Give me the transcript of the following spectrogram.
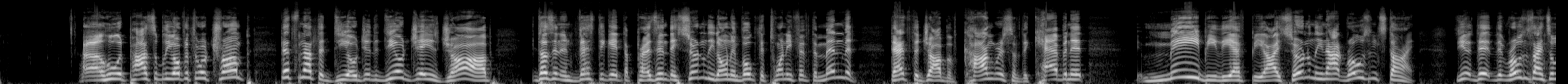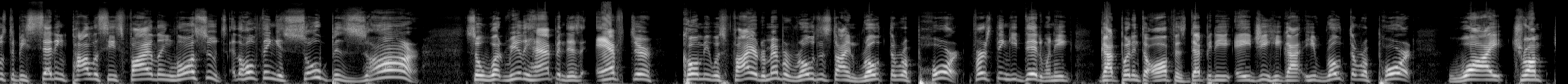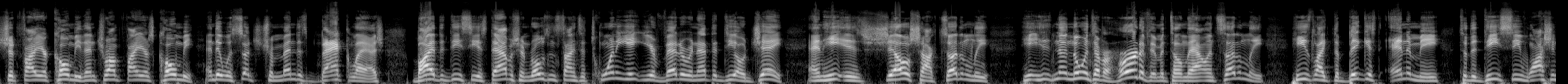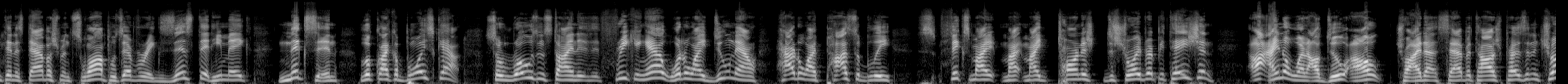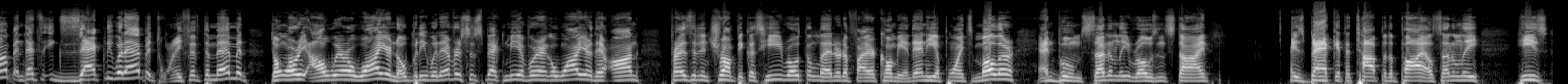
uh, who would possibly overthrow Trump. That's not the DOJ. The DOJ's job doesn't investigate the president. They certainly don't invoke the 25th Amendment. That's the job of Congress, of the cabinet, maybe the FBI, certainly not Rosenstein. You know, the, the Rosenstein's supposed to be setting policies, filing lawsuits. The whole thing is so bizarre. So what really happened is after Comey was fired, remember Rosenstein wrote the report. First thing he did when he got put into office, deputy AG, he got he wrote the report why Trump should fire Comey. Then Trump fires Comey. And there was such tremendous backlash by the DC establishment. Rosenstein's a 28 year veteran at the DOJ, and he is shell shocked. Suddenly, no, no one's ever heard of him until now, and suddenly he's like the biggest enemy to the D.C. Washington establishment swamp who's ever existed. He makes Nixon look like a Boy Scout. So Rosenstein is freaking out. What do I do now? How do I possibly fix my, my, my tarnished, destroyed reputation? I know what I'll do. I'll try to sabotage President Trump. And that's exactly what happened. 25th Amendment. Don't worry, I'll wear a wire. Nobody would ever suspect me of wearing a wire. They're on President Trump because he wrote the letter to fire Comey. And then he appoints Mueller, and boom, suddenly Rosenstein is back at the top of the pile. Suddenly he's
